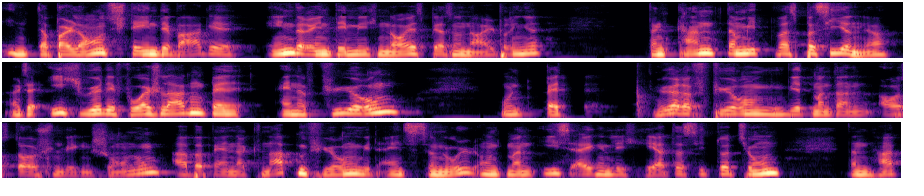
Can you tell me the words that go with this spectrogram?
in der Balance stehende Waage ändere, indem ich neues Personal bringe, dann kann damit was passieren. Ja? Also ich würde vorschlagen, bei einer Führung und bei höherer Führung wird man dann austauschen wegen Schonung, aber bei einer knappen Führung mit 1 zu 0 und man ist eigentlich Herr der Situation, dann habe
